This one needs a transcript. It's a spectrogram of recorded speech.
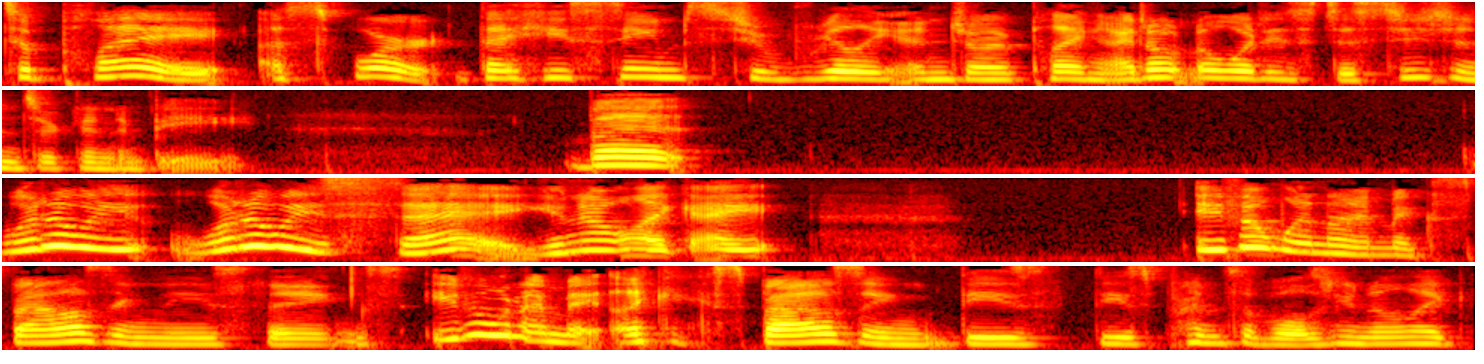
to play a sport that he seems to really enjoy playing. I don't know what his decisions are going to be. But what do we what do we say? You know, like I even when I'm espousing these things, even when I'm like espousing these these principles, you know, like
